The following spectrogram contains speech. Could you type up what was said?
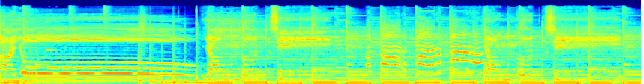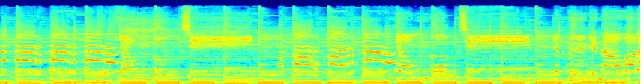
마요. 영구치. 빠빠라빠라빠라. 영구치. 빠빠라빠라빠라. 영구치. 빠빠라빠라빠라. 영구치. 예쁘게 나와라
